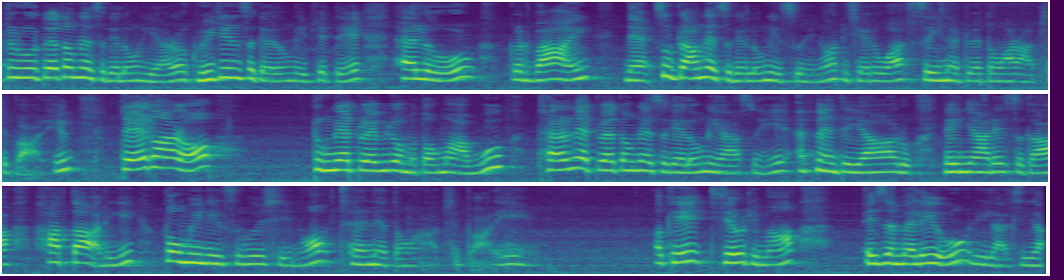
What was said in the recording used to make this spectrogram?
အတူတူတွဲသုံးတဲ့စကားလုံးတွေကတော့ greeting စကားလုံးတွေဖြစ်တဲ့ hello goodbye နဲ့ဆုတောင်းတဲ့စကားလုံးတွေဆိုရင်တော့ဒီချဲတော့က say နဲ့တွဲသုံးရတာဖြစ်ပါတယ်တဲကတော့တူနဲ့တွဲပြီးတော့မသုံးပါဘူး tell နဲ့တွဲသုံးတဲ့စကားလုံးတွေကဆိုရင်အမှန်တရားတို့လိန်ညာတဲ့စကားဟာတာတွေပုံမီနေဆိုလို့ရှိရင်တော့ tell နဲ့သုံးရတာဖြစ်ပါတယ် Okay ဒီကျတို့ဒီမှာ example လေးကိုလေ့လာကြည့်ရ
